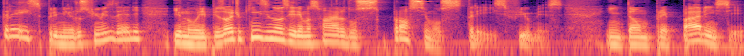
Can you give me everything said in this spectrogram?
três primeiros filmes dele, e no episódio 15, nós iremos falar dos próximos três filmes. Então, preparem-se.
